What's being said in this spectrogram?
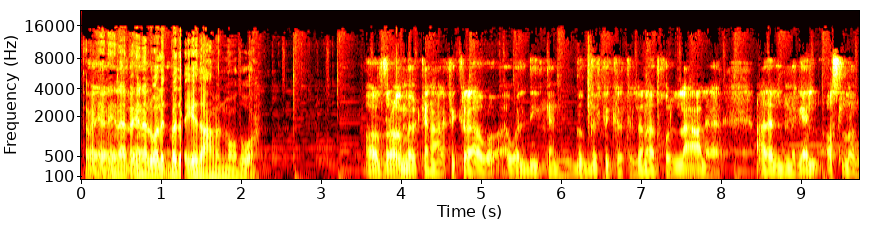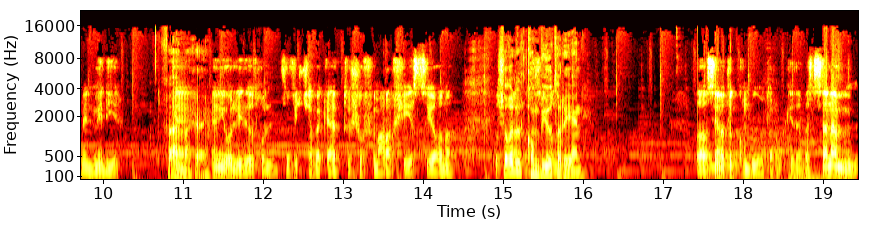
تمام يعني هنا ف- هنا الوالد بدأ يدعم الموضوع. آه رغم كان على فكرة والدي كان ضد فكرة اللي أنا أدخل على على المجال أصلا الميديا. فاهمك أيوه. كان يقول لي ادخل شوف الشبكات وشوف ما أعرفش إيه الصيانة. شغل الكمبيوتر يعني. صيانة الكمبيوتر وكده بس أنا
